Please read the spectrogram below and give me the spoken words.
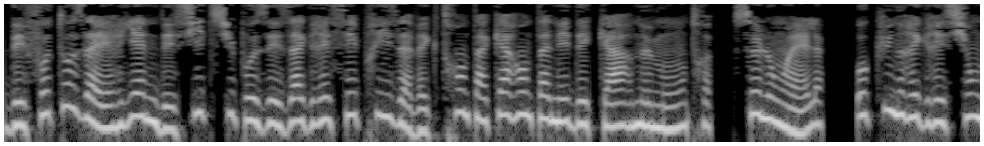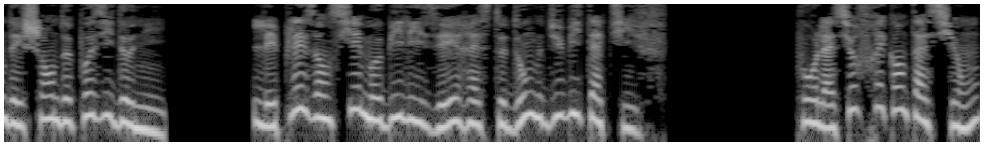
des photos aériennes des sites supposés agressés prises avec 30 à 40 années d'écart ne montrent, selon elle, aucune régression des champs de Posidonie. Les plaisanciers mobilisés restent donc dubitatifs. Pour la surfréquentation,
